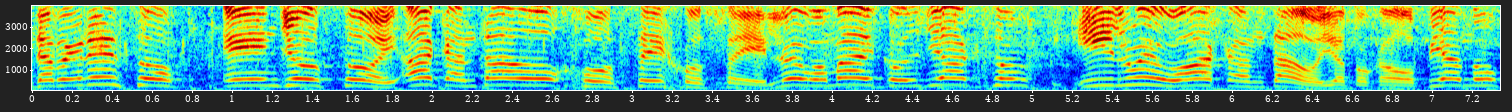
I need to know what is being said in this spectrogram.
De regreso en Yo Soy. Ha cantado José José, luego Michael Jackson y luego ha cantado y ha tocado piano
